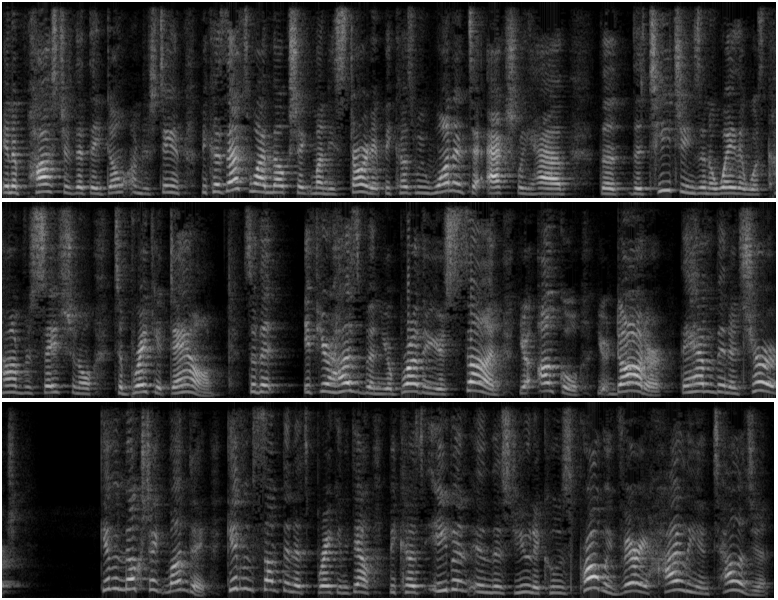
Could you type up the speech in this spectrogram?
in a posture that they don't understand. Because that's why Milkshake Monday started because we wanted to actually have the, the teachings in a way that was conversational to break it down. So that if your husband, your brother, your son, your uncle, your daughter, they haven't been in church, Give him Milkshake Monday. Give him something that's breaking it down. Because even in this eunuch, who's probably very highly intelligent,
